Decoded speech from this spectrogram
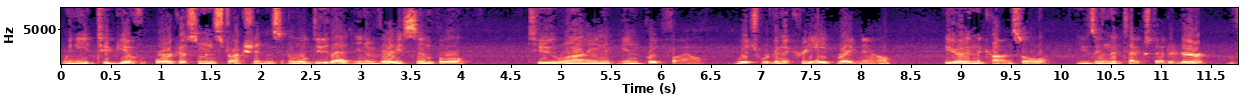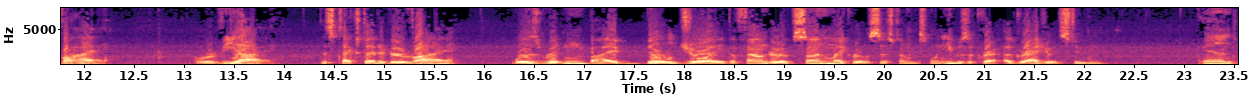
we need to give Orca some instructions, and we'll do that in a very simple two-line input file, which we're going to create right now here in the console using the text editor Vi or VI. This text editor Vi was written by Bill Joy, the founder of Sun Microsystems, when he was a, gra- a graduate student. And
